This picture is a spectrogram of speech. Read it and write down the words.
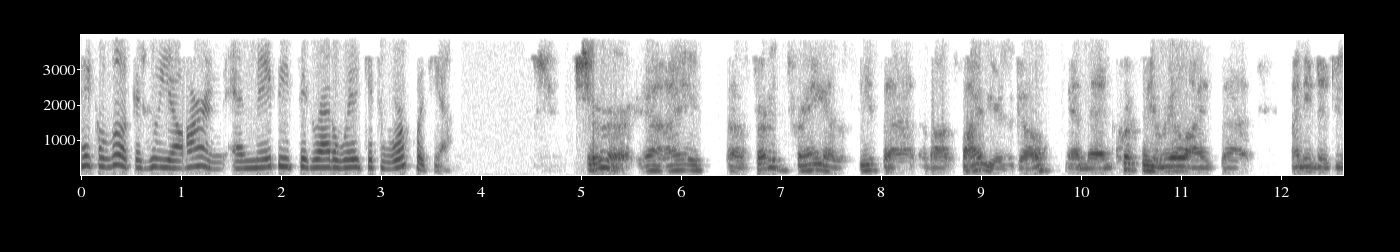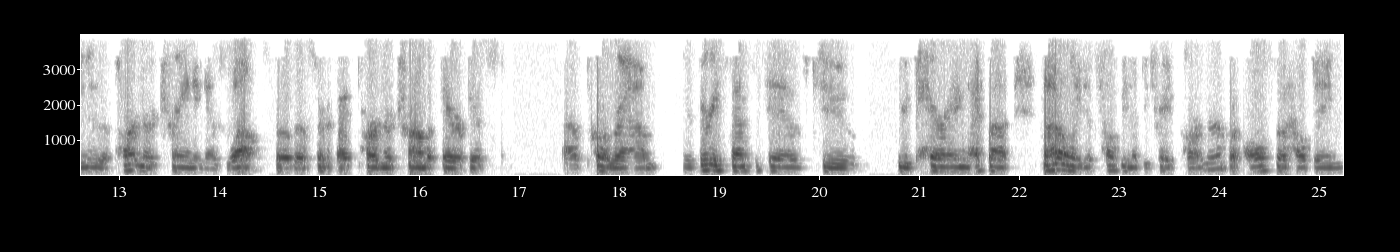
take a look at who you are and, and maybe figure out a way to get to work with you. Sure. Yeah, I uh, started training as a CSAT about five years ago, and then quickly realized that I needed to do the partner training as well. So the Certified Partner Trauma Therapist uh, program is very sensitive to repairing. I thought not only just helping the betrayed partner, but also helping.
